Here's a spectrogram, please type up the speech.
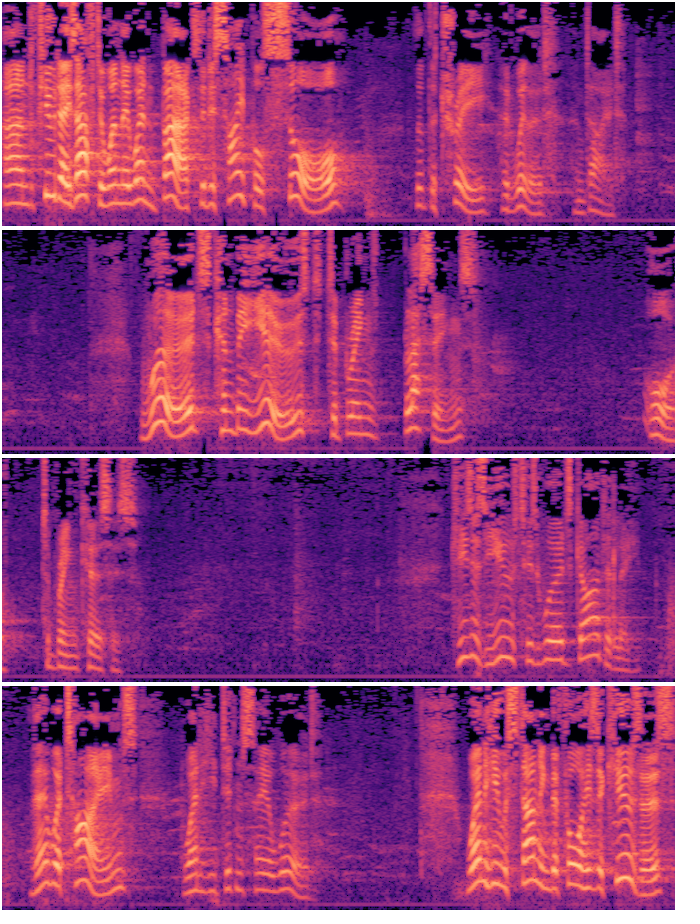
And a few days after, when they went back, the disciples saw that the tree had withered and died. Words can be used to bring blessings or to bring curses. Jesus used his words guardedly. There were times when he didn't say a word. When he was standing before his accusers,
